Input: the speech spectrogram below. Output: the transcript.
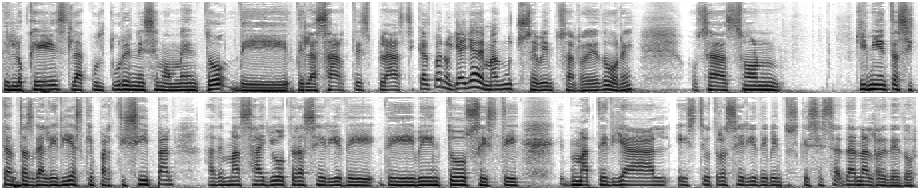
de lo que es la cultura en ese momento, de, de las artes plásticas. Bueno, ya hay además muchos eventos alrededor, ¿eh? O sea, son 500 y tantas galerías que participan. Además hay otra serie de, de, eventos, este material, este otra serie de eventos que se dan alrededor.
